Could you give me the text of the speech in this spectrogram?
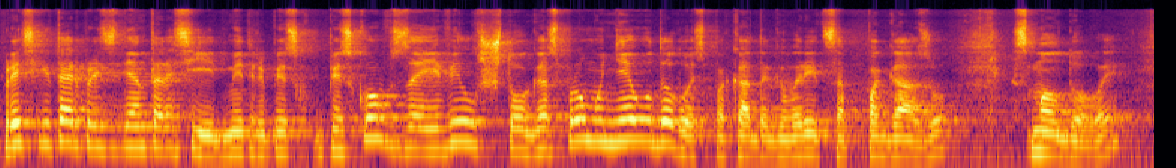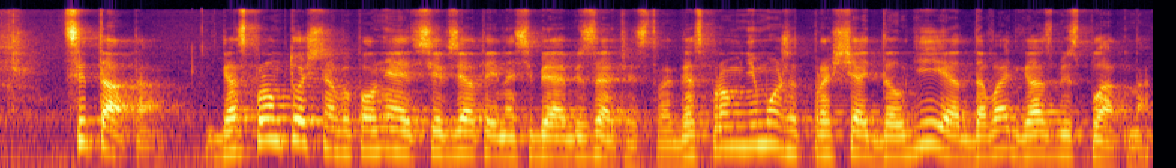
пресс-секретарь президента России Дмитрий Песков заявил, что «Газпрому» не удалось пока договориться по газу с Молдовой. Цитата. «Газпром точно выполняет все взятые на себя обязательства. Газпром не может прощать долги и отдавать газ бесплатно.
